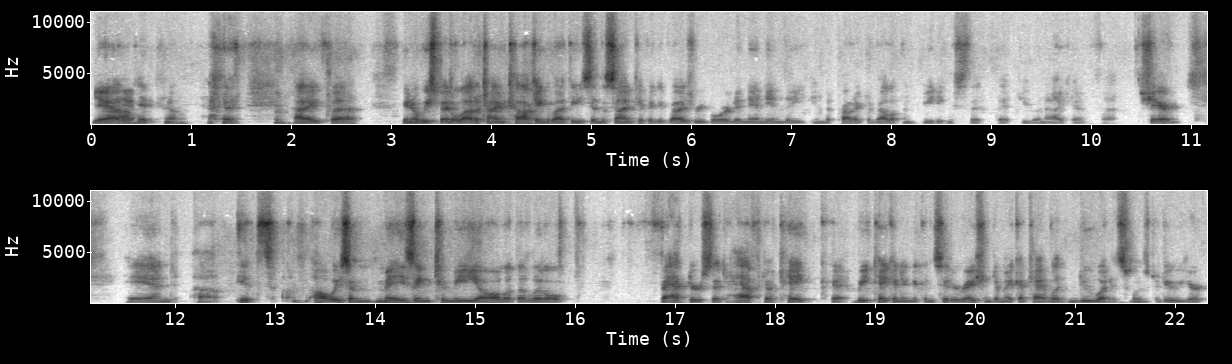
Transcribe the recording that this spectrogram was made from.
Yeah, um, it, I've uh, you know we spent a lot of time talking about these in the scientific advisory board and then in the in the product development meetings that that you and I have uh, shared. And uh, it's always amazing to me all of the little factors that have to take uh, be taken into consideration to make a tablet do what it's supposed to do. Your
